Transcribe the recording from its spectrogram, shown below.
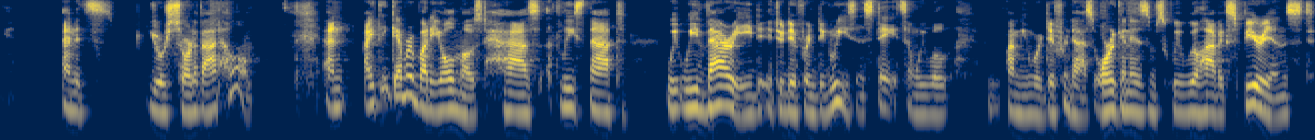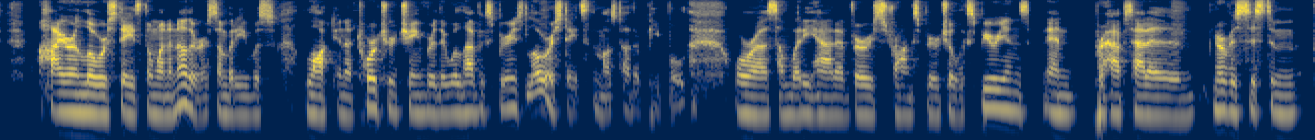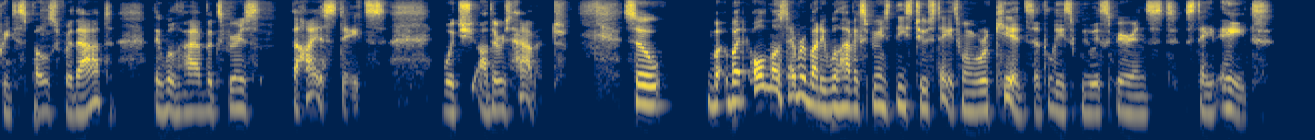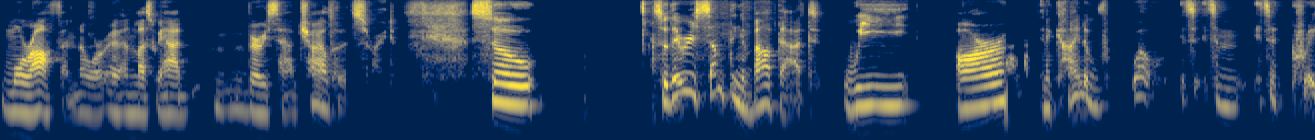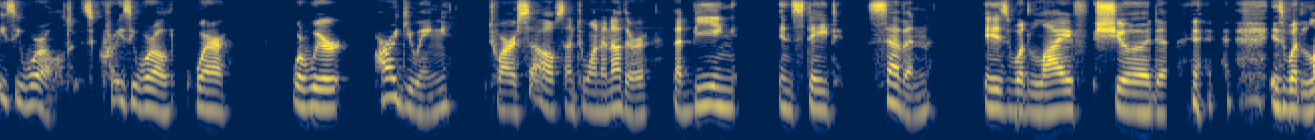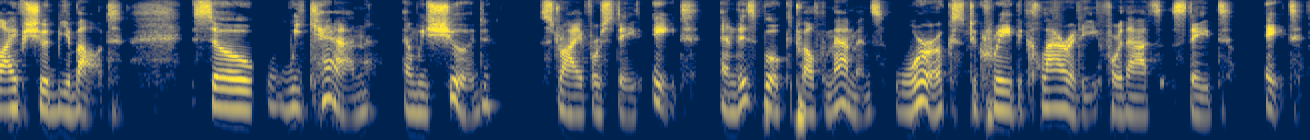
and it's you're sort of at home. And I think everybody almost has at least that we, we varied to different degrees and states and we will i mean we're different as organisms. We will have experienced higher and lower states than one another. Somebody was locked in a torture chamber they will have experienced lower states than most other people. Or uh, somebody had a very strong spiritual experience and perhaps had a nervous system predisposed for that they will have experienced the highest states which others haven't. So but but almost everybody will have experienced these two states. When we were kids at least we experienced state 8 more often or unless we had very sad childhoods right? So so there is something about that. We are in a kind of well it's it's a it's a crazy world. It's a crazy world where where we're arguing to ourselves and to one another that being in state 7 is what life should is what life should be about. So we can and we should strive for state 8. And this book 12 commandments works to create the clarity for that state 8.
